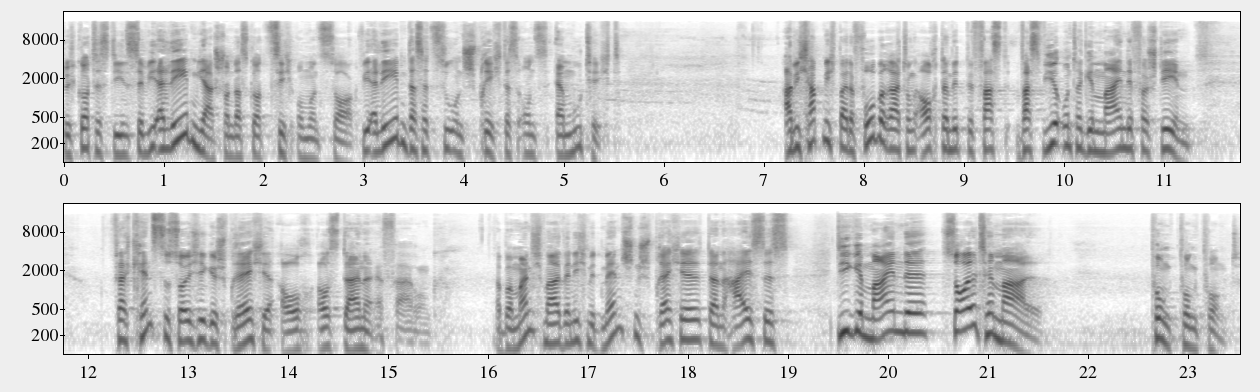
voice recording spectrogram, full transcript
durch Gottesdienste. Wir erleben ja schon, dass Gott sich um uns sorgt. Wir erleben, dass er zu uns spricht, dass er uns ermutigt. Aber ich habe mich bei der Vorbereitung auch damit befasst, was wir unter Gemeinde verstehen. Vielleicht kennst du solche Gespräche auch aus deiner Erfahrung. Aber manchmal, wenn ich mit Menschen spreche, dann heißt es, die Gemeinde sollte mal. Punkt, Punkt, Punkt.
